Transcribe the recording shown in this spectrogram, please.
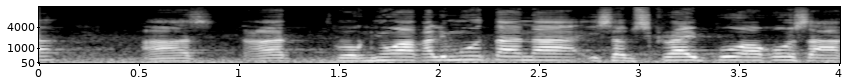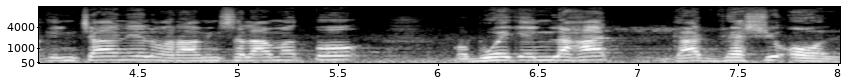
Ah, at huwag nyo kakalimutan na isubscribe po ako sa aking channel. Maraming salamat po. Mabuhay kayong lahat. God bless you all.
